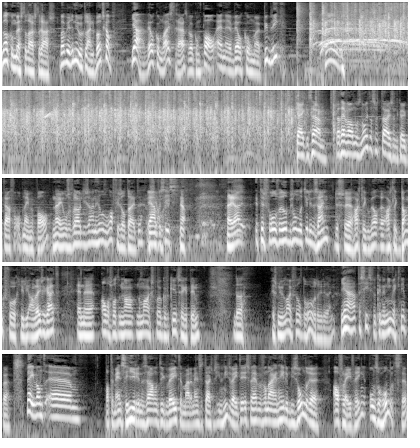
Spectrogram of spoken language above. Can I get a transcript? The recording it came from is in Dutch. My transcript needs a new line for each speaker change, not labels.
Welkom beste luisteraars bij weer een nieuwe kleine boodschap.
Ja, welkom luisteraars, welkom Paul en eh, welkom eh, publiek. Kijk eens aan. Dat hebben we anders nooit als we thuis aan de keukentafel opnemen, Paul.
Nee, onze vrouwen die zijn heel lafjes altijd hè.
Ja,
jammer.
precies.
Ja. Nou ja, het is voor ons wel heel bijzonder dat jullie er zijn. Dus eh, hartelijk, wel, hartelijk dank voor jullie aanwezigheid. En alles wat we normaal gesproken verkeerd zeggen, Tim, dat is nu live wel te horen door iedereen.
Ja, precies. We kunnen niet meer knippen. Nee, want ehm, wat de mensen hier in de zaal natuurlijk weten, maar de mensen thuis misschien nog niet weten, is we hebben vandaag een hele bijzondere aflevering. Onze honderdste.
